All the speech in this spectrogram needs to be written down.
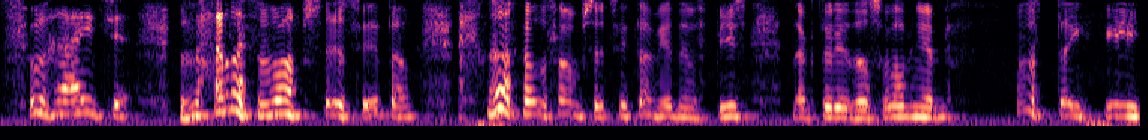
Słuchajcie, zaraz wam przeczytam, zaraz wam przeczytam jeden wpis, na który dosłownie w tej chwili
